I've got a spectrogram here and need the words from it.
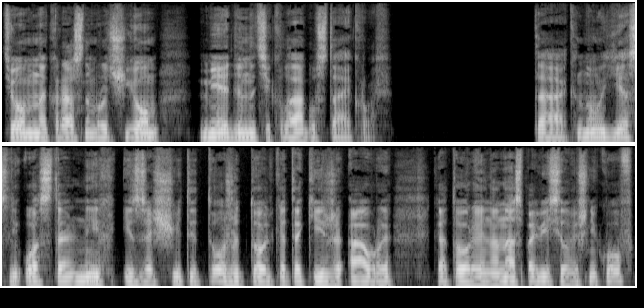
темно-красным ручьем медленно текла густая кровь. Так, ну, если у остальных из защиты тоже только такие же ауры, которые на нас повесил Вишняков,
